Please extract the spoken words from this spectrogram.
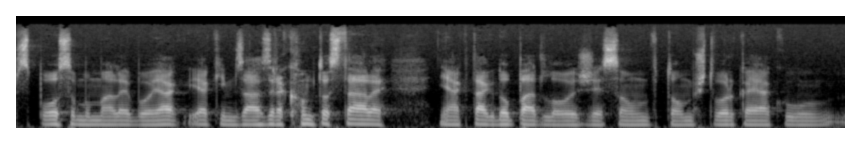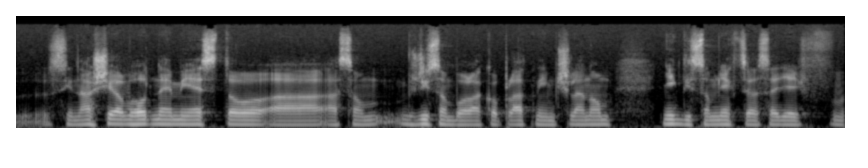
spôsobom alebo jak, jakým zázrakom to stále nejak tak dopadlo, že som v tom štvorkajaku si našiel vhodné miesto a, a som, vždy som bol ako platným členom. Nikdy som nechcel sedieť v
